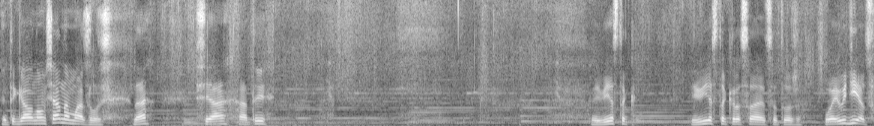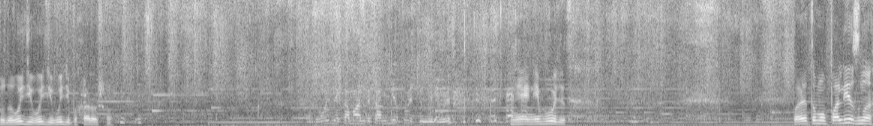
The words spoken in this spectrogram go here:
И ты говном вся намазалась, да? Вся, а ты... И Веста, и Веста красавица тоже. Ой, уйди отсюда, уйди, уйди, уйди по-хорошему. Сегодня команды ко мне точно не будет. Не, не будет. Поэтому полезно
